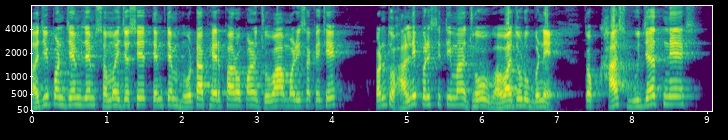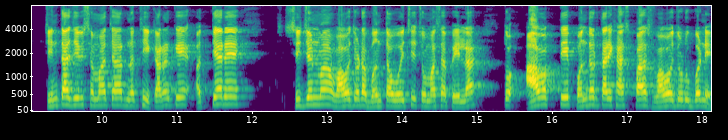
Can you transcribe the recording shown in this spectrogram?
હજી પણ જેમ જેમ સમય જશે, તેમ તેમ મોટા ફેરફારો પણ જોવા મળી શકે છે. પરંતુ હાલની પરિસ્થિતિમાં જો વાવાઝોડું બને, તો ખાસ ગુજરાતને ચિંતા જેવી સમાચાર નથી. કારણ કે અત્યારે સિઝનમાં વાવાઝોડા બનતા હોય છે ચોમાસા પહેલાં, તો આ વખતે પંદર તારીખ આસપાસ વાવાઝોડું બને,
